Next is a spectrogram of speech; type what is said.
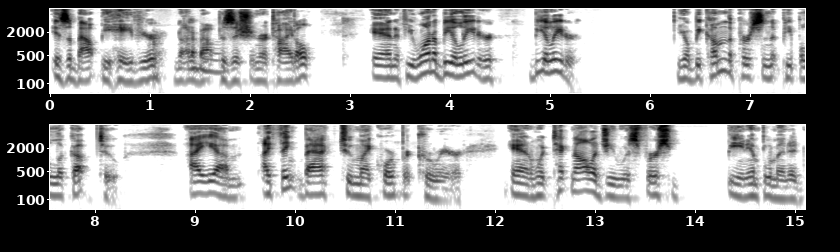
is about behavior, not mm-hmm. about position or title. And if you want to be a leader, be a leader. You know, become the person that people look up to. I um, I think back to my corporate career and when technology was first being implemented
